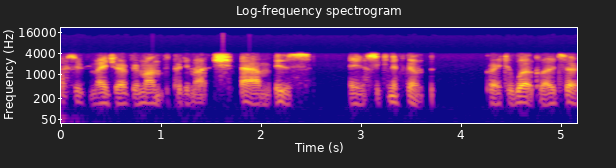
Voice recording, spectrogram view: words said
a super major every month pretty much um, is a significant greater workload. So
